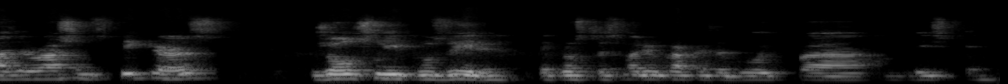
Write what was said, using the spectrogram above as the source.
other russian speakers желчный пузырь. Я просто смотрю, как это будет по-английски.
